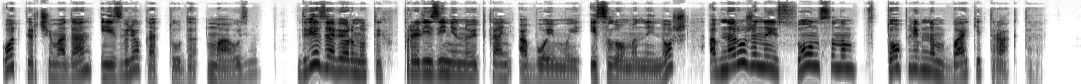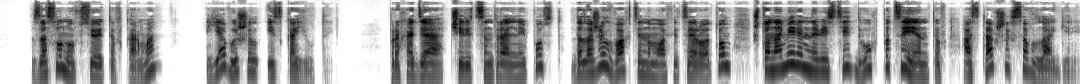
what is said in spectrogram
отпер чемодан и извлек оттуда маузер, две завернутых в прорезиненную ткань обоймы и сломанный нож, обнаруженные Сонсоном в топливном баке трактора. Засунув все это в карман, я вышел из каюты. Проходя через центральный пост, доложил вахтенному офицеру о том, что намерен навестить двух пациентов, оставшихся в лагере.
